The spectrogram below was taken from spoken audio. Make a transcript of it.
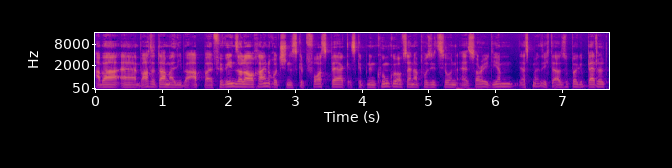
Aber äh, wartet da mal lieber ab, weil für wen soll er auch reinrutschen? Es gibt Forsberg, es gibt einen Kunku auf seiner Position. Äh, sorry, die haben erstmal sich da super gebettelt.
